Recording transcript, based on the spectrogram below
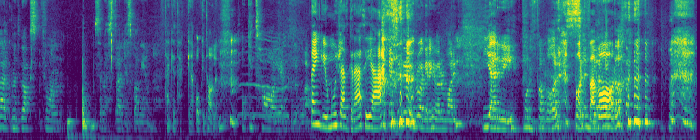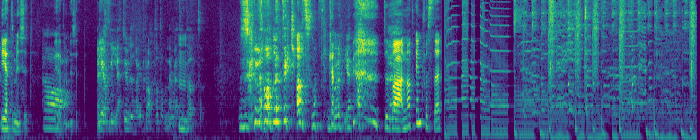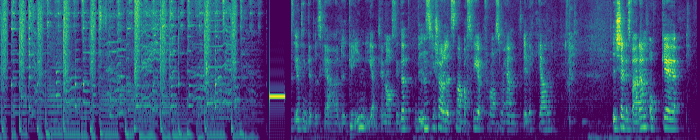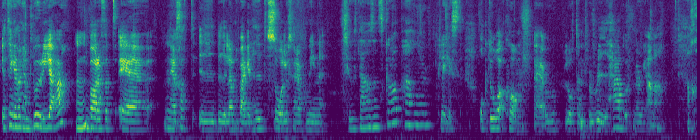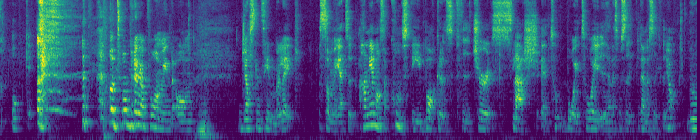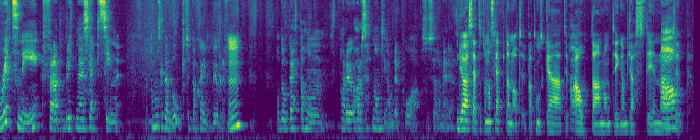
välkommen tillbaks från semestern i Spanien. Tackar, tackar. Och Italien. Och Italien, förlåt. Thank you, muchas gracias. Du frågade hur har du varit? Jerry, por favor. Por favor. Jättemysigt. Ja. Jättemysigt. Eller jag vet ju, vi har ju pratat om det, men jag Mm. tänkte att vi skulle ha lite kallsnack i början. Du bara, not interested. Ska dyka in egentligen i avsnittet. Vi Mm. ska köra lite snabba svep för vad som har hänt i veckan i kändisvärlden och eh, jag tänker att jag kan börja Mm. bara för att eh, när jag satt i bilen på vägen hit så lyssnade jag på min 2000 Girl Power playlist och då kom eh, låten Rehab upp med Rihanna. Och, och då blev jag påmind om Justin Timberlake som är typ, han är någon sån här konstig bakgrundsfeature slash eh, to- boy toy i hennes musik, den musikvideon. Britney, för att Britney har släppt sin, hon har släppt en bok, typ en självbiografi. Mm. Och då berättar hon, har du, har du sett någonting om det på sociala medier? Jag har sett att hon har släppt den då, typ att hon ska typ Ja. outa någonting om Justin och Ja. typ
